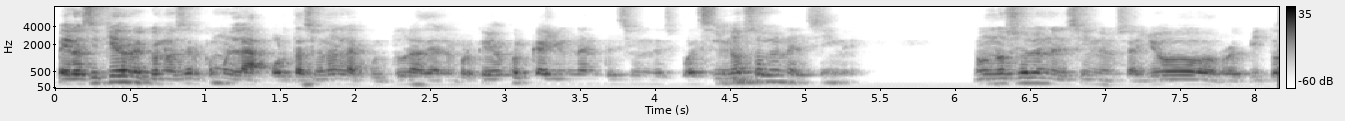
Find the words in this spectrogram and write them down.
Pero sí quiero reconocer como la aportación a la cultura de Allen, porque yo creo que hay un antes y un después, Sí. y no solo en el cine, no, no solo en el cine, o sea, yo repito,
